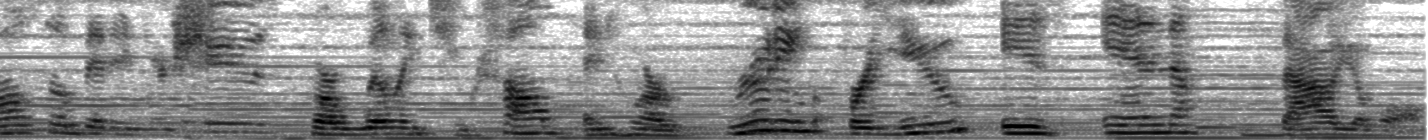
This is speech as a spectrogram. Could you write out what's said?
also been in your shoes, who are willing to help, and who are rooting for you is in valuable.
